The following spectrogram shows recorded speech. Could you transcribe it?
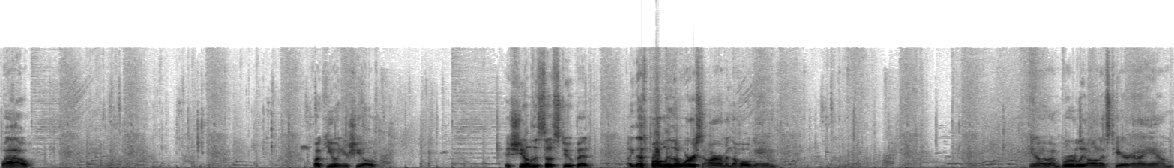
Wow. Fuck you and your shield. His shield is so stupid. Like, that's probably the worst arm in the whole game. You know, I'm brutally honest here, and I am.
